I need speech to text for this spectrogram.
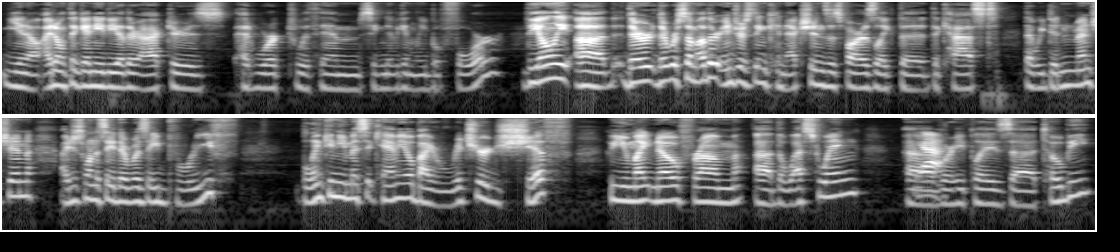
You know, I don't think any of the other actors had worked with him significantly before. The only uh there there were some other interesting connections as far as like the the cast that we didn't mention. I just want to say there was a brief Blink and You Miss It cameo by Richard Schiff, who you might know from uh, The West Wing, uh, Yeah. where he plays uh, Toby.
